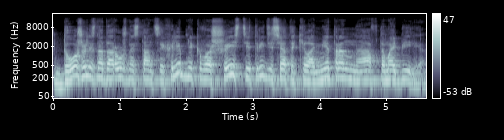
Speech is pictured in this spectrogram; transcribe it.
До железнодорожной станции Хлебникова 6,3 километра на автомобиле.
